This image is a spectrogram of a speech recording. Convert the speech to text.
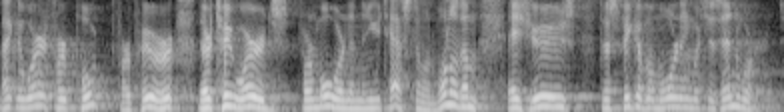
Like the word for, po- for poor, there are two words for mourn in the New Testament. One of them is used to speak of a mourning which is inward.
